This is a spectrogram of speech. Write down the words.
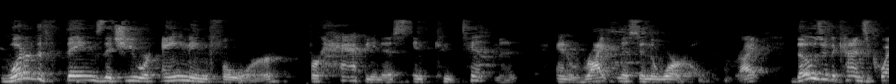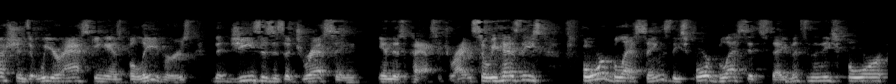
What are the things that you are aiming for for happiness and contentment and rightness in the world, right? Those are the kinds of questions that we are asking as believers that Jesus is addressing in this passage, right? And so he has these four blessings, these four blessed statements, and then these four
